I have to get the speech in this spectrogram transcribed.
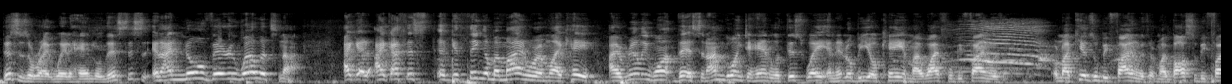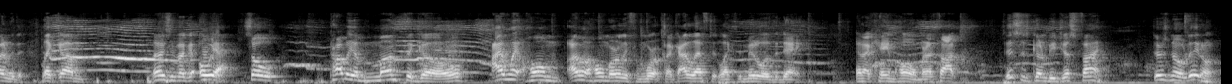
This is a right way to handle this. This is, and I know very well it's not. I got I got this thing in my mind where I'm like, hey, I really want this, and I'm going to handle it this way, and it'll be okay, and my wife will be fine with it, or my kids will be fine with it, or my boss will be fine with it. Like, um, let me see if I can. Oh yeah, so probably a month ago, I went home. I went home early from work. Like I left at like the middle of the day, and I came home, and I thought this is going to be just fine. There's no, they don't,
